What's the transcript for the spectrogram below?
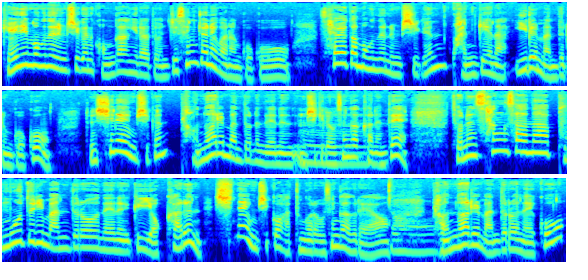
개인이 먹는 음식은 건강이라든지 생존에 관한 거고 사회가 먹는 음식은 관계나 일을 만드는 거고 전 신의 음식은 변화 를 만들어내는 음식이라고 음. 생각하는데 저는 상사나 부모들이 만들어내는 그 역할은 신의 음식과 같은 거라고 생각을 해요. 어. 변화를 만들어내고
